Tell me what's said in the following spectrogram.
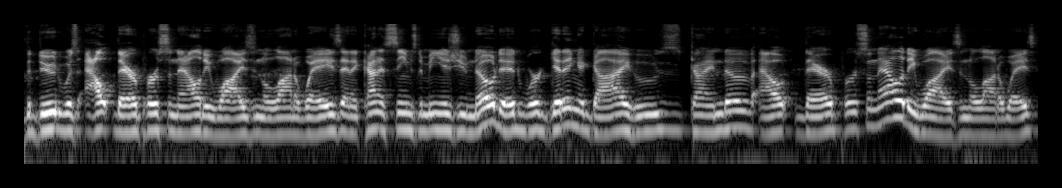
the dude was out there personality wise in a lot of ways, and it kind of seems to me, as you noted, we're getting a guy who's kind of out there personality wise in a lot of ways.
